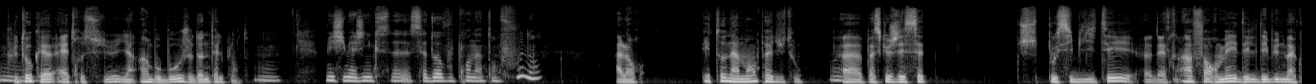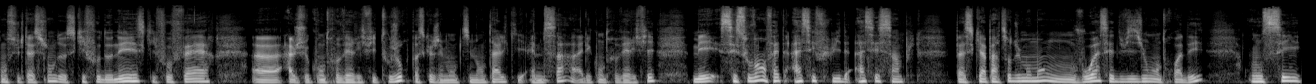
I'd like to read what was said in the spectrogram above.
Hmm. plutôt qu'être su, il y a un bobo, je donne telle plante. Hmm. Mais j'imagine que ça, ça doit vous prendre un temps fou, non? Alors, étonnamment, pas du tout. Ouais. Euh, parce que j'ai cette possibilité euh, d'être informé dès le début de ma consultation de ce qu'il faut donner, ce qu'il faut faire. Euh, ah, je contre-vérifie toujours parce que j'ai mon petit mental qui aime ça, aller contre-vérifier. Mais c'est souvent en fait assez fluide, assez simple. Parce qu'à partir du moment où on voit cette vision en 3D, on sait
